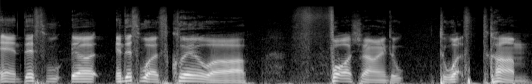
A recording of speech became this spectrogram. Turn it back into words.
And this uh, and this was clear uh, foreshadowing to to what's to come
